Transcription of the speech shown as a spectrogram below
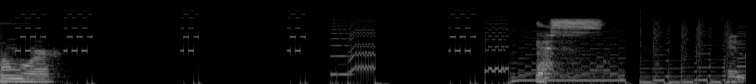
More. Yes. And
